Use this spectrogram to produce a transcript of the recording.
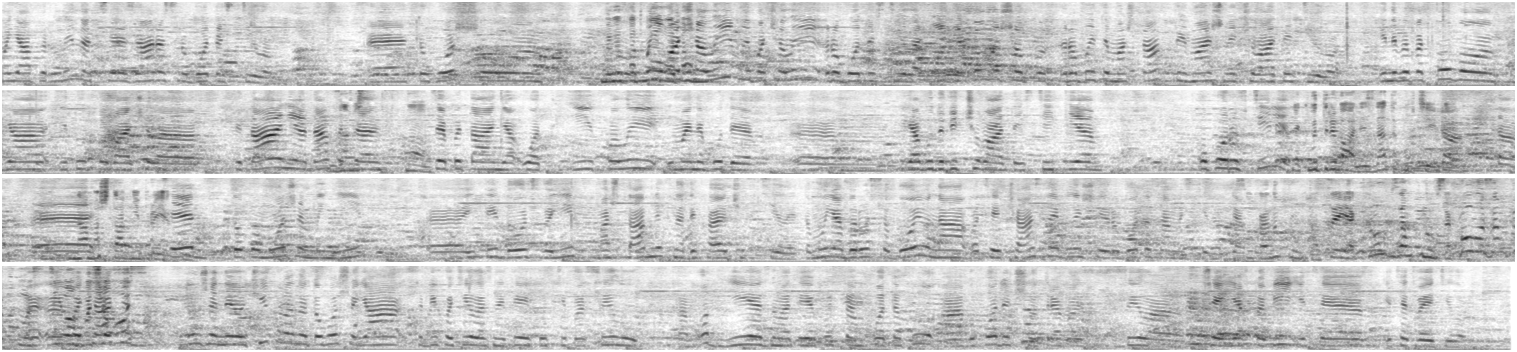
моя перлина це зараз робота з тілом. Е, того, що Ми почали, ми почали роботу з тіла. І для того, щоб робити масштаб, ти маєш відчувати тіло. І не випадково я і тут побачила питання, да, хоча це питання. От і коли у мене буде, ем, я буду відчувати стільки опору в тілі. Як витривалість, да, таку в тілі? Да, да. Е, На масштабні проєкти. Це допоможе мені е, йти до своїх масштабних надихаючих цілей. Тому я беру з собою на оцей час найближчий роботу саме з тілом. Дякую. Слухай, ну круто. Це як круг замкнувся, коло замкнулося, Е, е, хоча почалось. дуже неочікувано, того що я собі хотіла знайти якусь типу, силу там об'єднувати, якусь там отаку, а виходить, що треба сила ще є в тобі, і це, і це твоє тіло.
